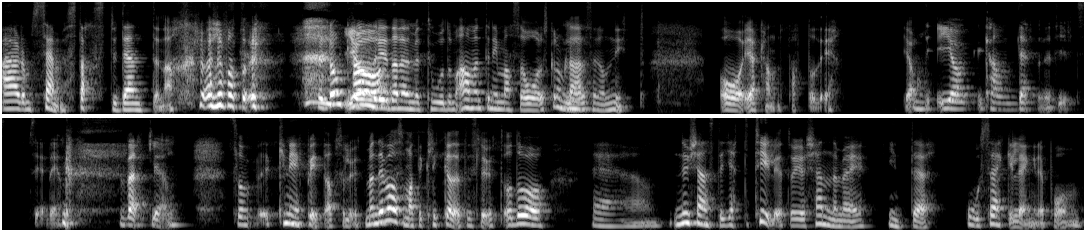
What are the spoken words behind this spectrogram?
är de sämsta studenterna. Eller fattar du? För de kan Ja. redan en metod, de har använt den i massa år, ska de lära Mm. sig något nytt. Och jag kan fatta det. Ja. Jag kan definitivt det. Verkligen. Så knepigt absolut, men det var som att det klickade till slut och då eh, nu känns det jättetydligt och jag känner mig inte osäker längre på om,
